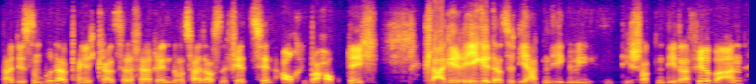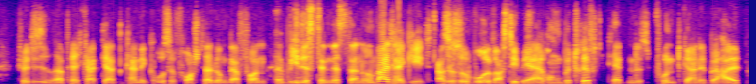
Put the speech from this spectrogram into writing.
bei diesem Unabhängigkeitsreferendum 2014 auch überhaupt nicht klar geregelt. Also die hatten irgendwie, die Schotten, die dafür waren, für diese Unabhängigkeit, die hatten keine große Vorstellung davon, wie das denn jetzt dann nun weitergeht. Also sowohl was die Währung betrifft, die hätten das Pfund gerne behalten,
